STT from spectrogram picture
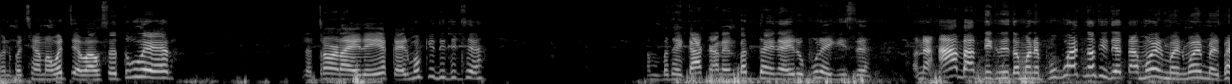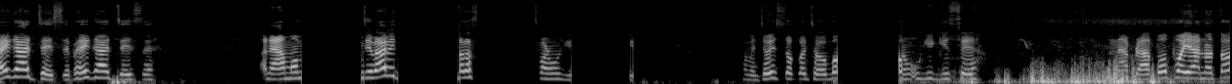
અને પછી આમાં વચ્ચે વાવશે તુવેર. એટલે ત્રણ આયરે એક આયર મૂકી દીધી છે. આમ બધાય કાકાને ને બધાયને આયરું પુરાઈ ગઈ છે. અને આ બાપ દીકરી તો મને ફૂગવા જ નથી દેતા. મોર મોર મોર મોર ભાગ્યા જ છે ભાગ્યા જ છે. અને આ મમ્મી જે વાવી પણ ઉગી તમે જોઈ શકો છો, બહુ ઉગી ગઈ છે. અને આપણા પોપૈયાનો તો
